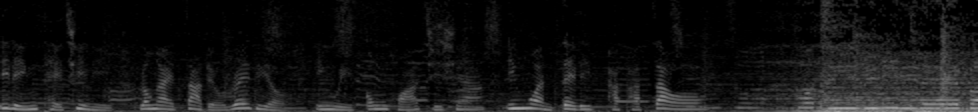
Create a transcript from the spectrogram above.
一零提起你，拢爱炸着 radio，因为光华之声永远带你啪啪走哦。我知你的梦，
